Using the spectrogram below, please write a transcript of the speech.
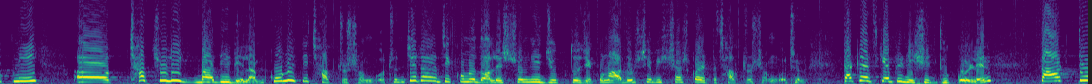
আপনি ছাত্রলীগ বাদই দিলাম কোন একটি ছাত্র সংগঠন যেটা যে কোনো দলের সঙ্গে যুক্ত যে কোনো আদর্শে বিশ্বাস করে একটা ছাত্র সংগঠন তাকে আজকে আপনি নিষিদ্ধ করলেন তার তো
